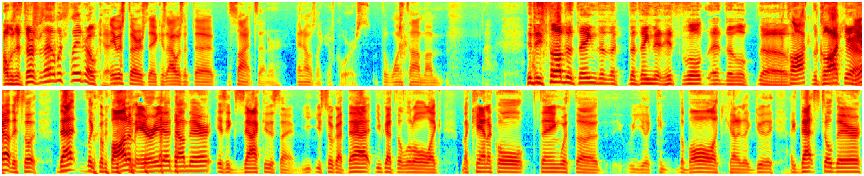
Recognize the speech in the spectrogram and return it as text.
Oh, was it Thursday? Was that much later? Okay. It was Thursday because I was at the, the Science Center, and I was like, of course, the one time I'm Did they still have the thing the the, the thing that hits the little the little uh, the clock. The clock, yeah. yeah. They still that like the bottom area down there is exactly the same. You, you still got that. You've got the little like mechanical thing with the you, like, can- the ball, like you kind of like do like that's still there.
